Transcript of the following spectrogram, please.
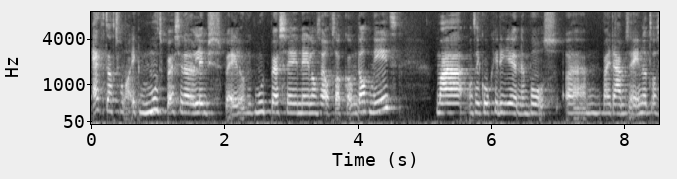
echt dacht van, oh, ik moet per se naar de Olympische Spelen of ik moet per se in Nederlands elftal komen. Dat niet. Maar, want ik hockeyde hier in Den Bosch ehm, bij Dames 1. Dat, was,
